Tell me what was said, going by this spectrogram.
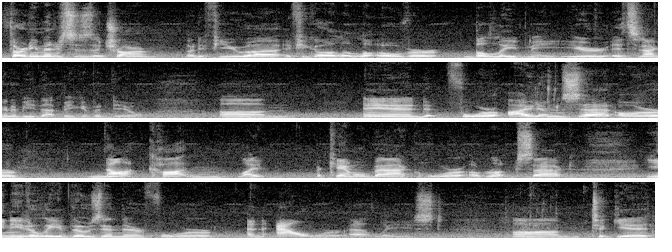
30 minutes is the charm. But if you uh, if you go a little over, believe me, you're it's not going to be that big of a deal. Um, and for items that are not cotton, like a CamelBak or a rucksack, you need to leave those in there for an hour at least um, to get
